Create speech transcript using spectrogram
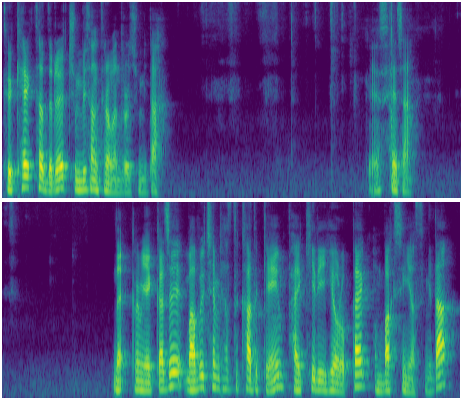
그 캐릭터들을 준비 상태로 만들어 줍니다. 3장. 네, 그럼 여기까지 마블 챔피언스 카드 게임 발키리 히어로 팩 언박싱이었습니다.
